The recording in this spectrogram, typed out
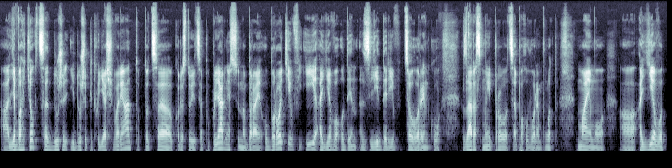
А для багатьох це дуже і дуже підходящий варіант, тобто це користується популярністю, набирає оборотів, і Аєво один з лідерів цього ринку. Зараз ми про це поговоримо. От маємо Аєво.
